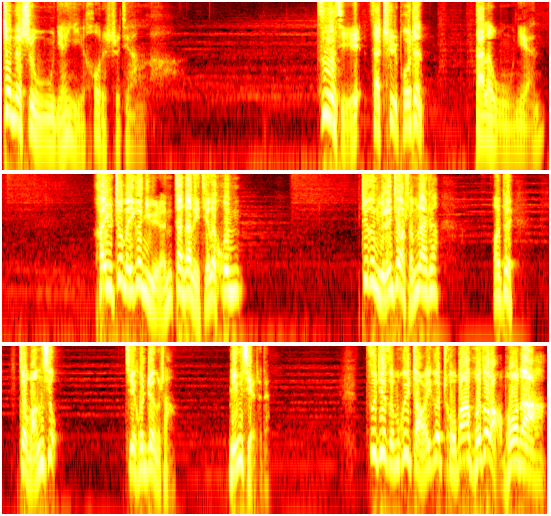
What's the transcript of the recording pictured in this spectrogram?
真的是五年以后的时间了。自己在赤坡镇待了五年，还有这么一个女人在那里结了婚。这个女人叫什么来着？哦，对，叫王秀。结婚证上明写着的。自己怎么会找一个丑八婆做老婆呢？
